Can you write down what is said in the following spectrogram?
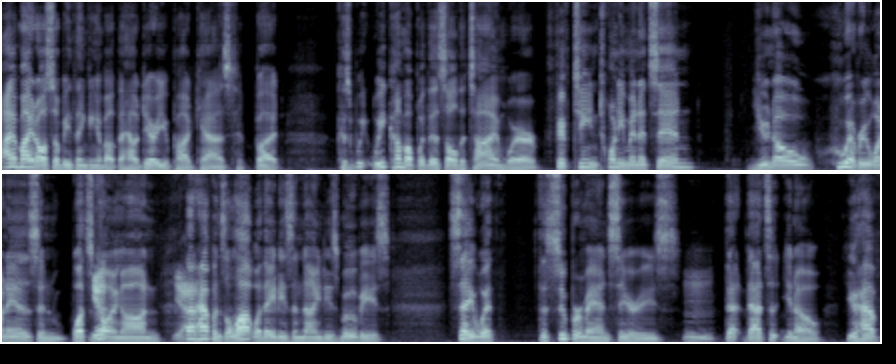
I might also be thinking about the How Dare You podcast, but because we, we come up with this all the time where 15, 20 minutes in, you know who everyone is and what's going on. Yeah. That happens a lot with 80s and 90s movies. Say with the Superman series, Mm. that that's you know you have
